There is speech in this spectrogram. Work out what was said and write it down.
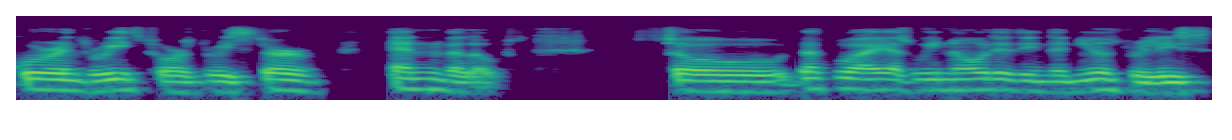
current resource reserve envelopes. So that's why, as we noted in the news release,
